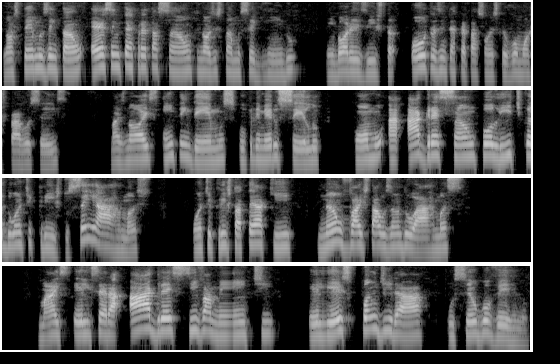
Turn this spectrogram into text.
nós temos então essa interpretação que nós estamos seguindo, embora exista outras interpretações que eu vou mostrar a vocês, mas nós entendemos o primeiro selo como a agressão política do anticristo, sem armas. O anticristo até aqui não vai estar usando armas, mas ele será agressivamente, ele expandirá o seu governo.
